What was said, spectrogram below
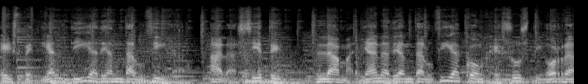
especial Día de Andalucía. A las 7, la mañana de Andalucía con Jesús Vigorra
